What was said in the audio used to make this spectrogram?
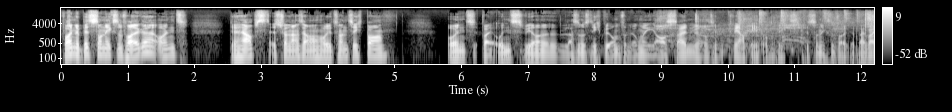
Freunde, bis zur nächsten Folge und der Herbst ist schon langsam am Horizont sichtbar. Und bei uns, wir lassen uns nicht beirren von irgendwelchen Jahreszeiten, wir sind querbeet unterwegs. Bis zur nächsten Folge. Bye bye.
